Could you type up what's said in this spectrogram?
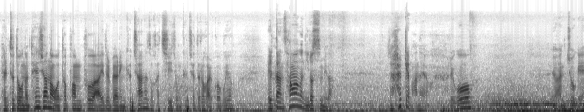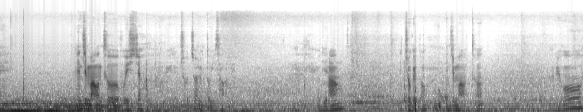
벨트도 오늘 텐셔너 워터펌프 아이들 베어링 교체하면서 같이 좀 교체 들어갈 거고요. 일단 상황은 이렇습니다. 할 게 많아요. 그리고 이 안쪽에 엔진 마운트 보이시죠? 여기 좀 초점이 또 이상하네. 네, 여기랑 이쪽에도 엔진 마운트 그리고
